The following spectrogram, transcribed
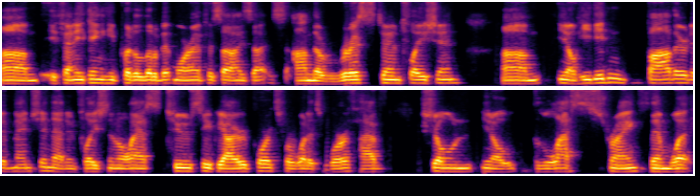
Um, if anything, he put a little bit more emphasis on the risk to inflation. Um, you know, he didn't bother to mention that inflation in the last two CPI reports, for what it's worth, have shown you know less strength than what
